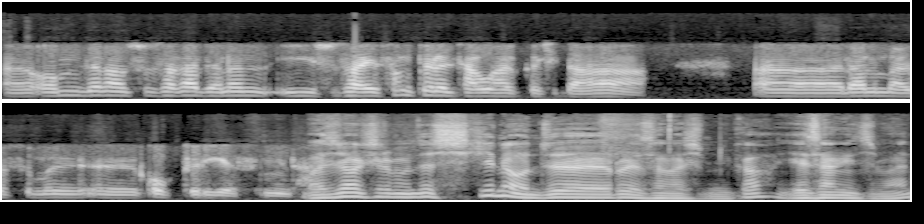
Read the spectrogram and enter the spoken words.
어, 엄정한 수사가 저는 이 수사의 성패를 좌우할 것이다. 아, 라는 말씀을 어, 꼭 드리겠습니다. 마지막 질문인데 시기는 언제로 예상하십니까? 예상이지만.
